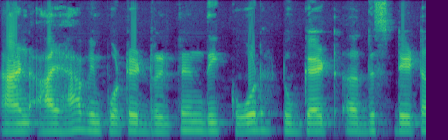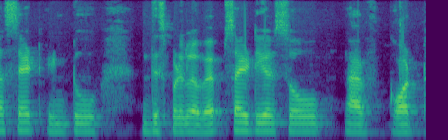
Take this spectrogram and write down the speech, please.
And I have imported written the code to get uh, this data set into this particular website here. So I've got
